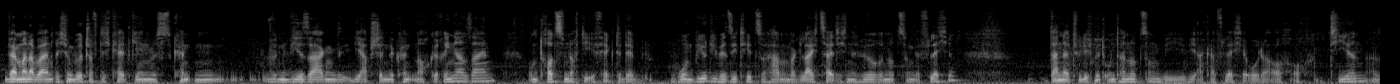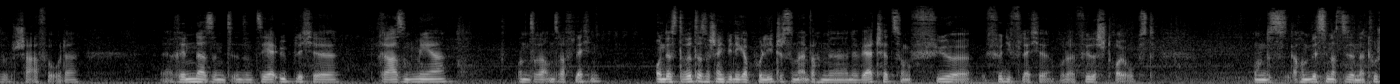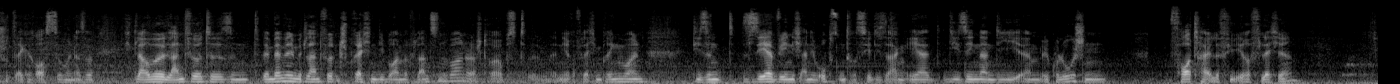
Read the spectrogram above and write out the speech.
Wenn man aber in Richtung Wirtschaftlichkeit gehen müsste, könnten, würden wir sagen, die Abstände könnten auch geringer sein, um trotzdem noch die Effekte der hohen Biodiversität zu haben, aber gleichzeitig eine höhere Nutzung der Fläche. Dann natürlich mit Unternutzung wie, wie Ackerfläche oder auch, auch Tieren, also Schafe oder äh, Rinder sind, sind sehr übliche Rasenmäher unserer, unserer Flächen. Und das dritte ist wahrscheinlich weniger politisch, sondern einfach eine, eine Wertschätzung für, für die Fläche oder für das Streuobst. Um das auch ein bisschen aus dieser Naturschutzecke rauszuholen. Also ich glaube, Landwirte sind, wenn, wenn wir mit Landwirten sprechen, die Bäume pflanzen wollen oder Streuobst in ihre Flächen bringen wollen, die sind sehr wenig an dem Obst interessiert. Die sagen eher, die sehen dann die ähm, ökologischen Vorteile für ihre Fläche,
